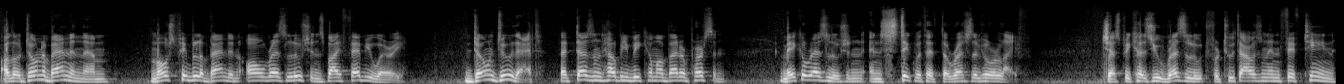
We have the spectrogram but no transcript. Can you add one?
Although don't abandon them, most people abandon all resolutions by February. Don't do that. That doesn't help you become a better person. Make a resolution and stick with it the rest of your life. Just because you resolute for 2015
